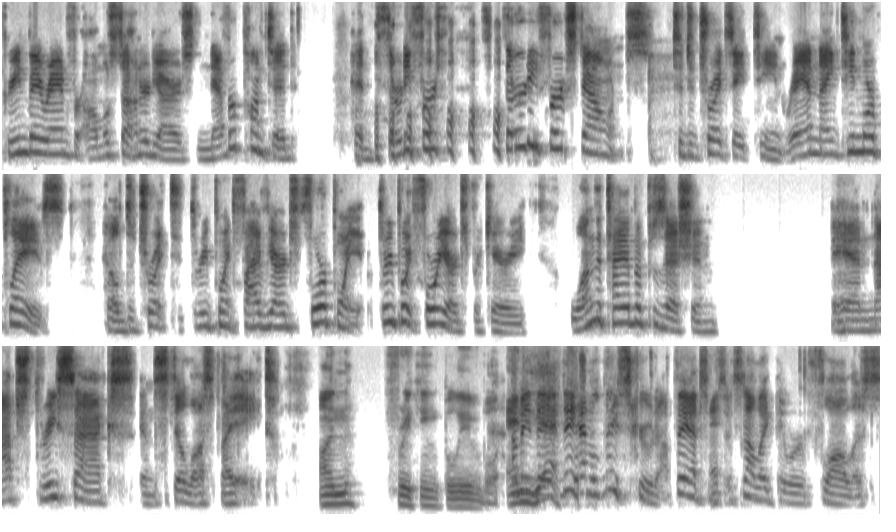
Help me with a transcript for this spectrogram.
Green Bay ran for almost 100 yards, never punted, had 31st 30 first downs to Detroit's 18, ran 19 more plays, held Detroit to 3.5 yards, 4 point, 3.4 yards per carry, won the time of possession, and notched three sacks and still lost by eight. unfreaking believable. And I mean, yet, they, they had they screwed up. They had some. And- It's not like they were flawless.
